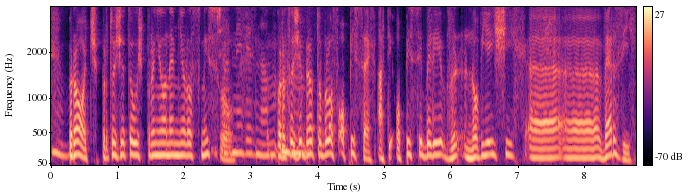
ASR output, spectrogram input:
Hmm. Proč? Protože to už pro něho nemělo smysl. Žádný význam. Protože hmm. bylo, to bylo v opisech a ty opisy byly v novějších e, e, verzích.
